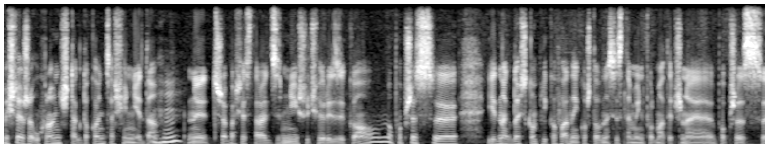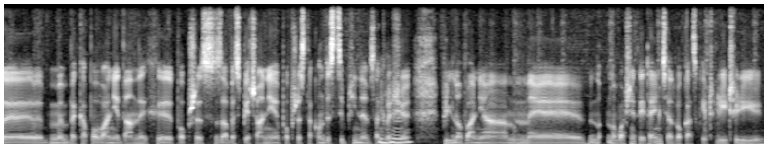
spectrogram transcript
Myślę, że uchronić tak do końca się nie da. Mhm. Y, trzeba się starać zmniejszyć ryzyko no, poprzez y, jednak dość skomplikowane i kosztowne systemy informatyczne, poprzez backupowanie danych, poprzez zabezpieczanie, poprzez taką dyscyplinę w zakresie mhm. pilnowania no, no, właśnie tej tajemnicy adwokackiej, czyli, czyli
